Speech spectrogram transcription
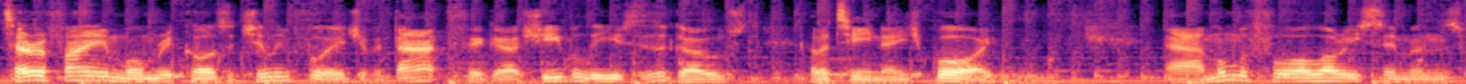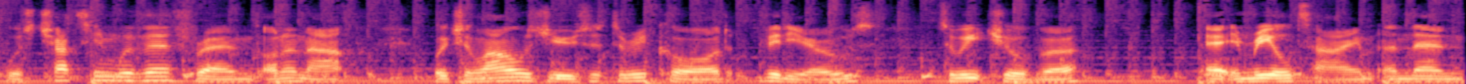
A terrifying mum records a chilling footage of a dark figure she believes is a ghost of a teenage boy. Uh, mum of four, Laurie Simmons, was chatting with her friend on an app which allows users to record videos to each other uh, in real time, and then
